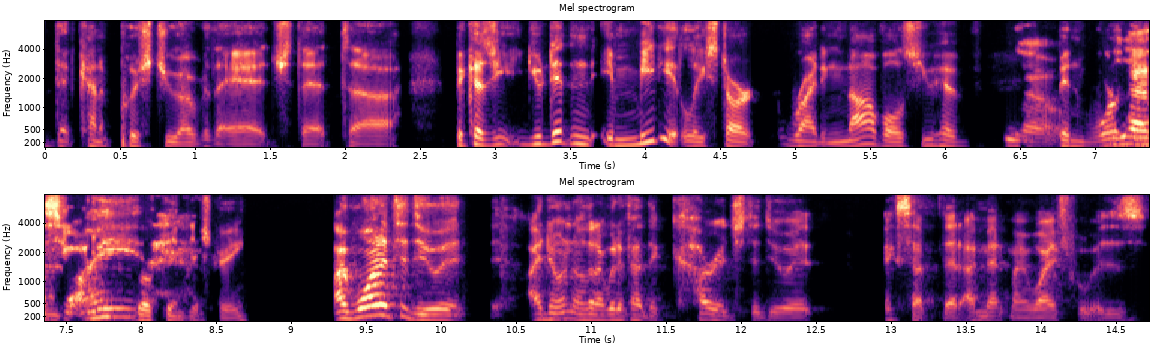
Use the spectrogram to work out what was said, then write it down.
that kind of pushed you over the edge? That uh, because you, you didn't immediately start writing novels, you have no. been working yeah, so in I, the book industry. I wanted to do it. I don't know that I would have had the courage to do it, except that I met my wife, who was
